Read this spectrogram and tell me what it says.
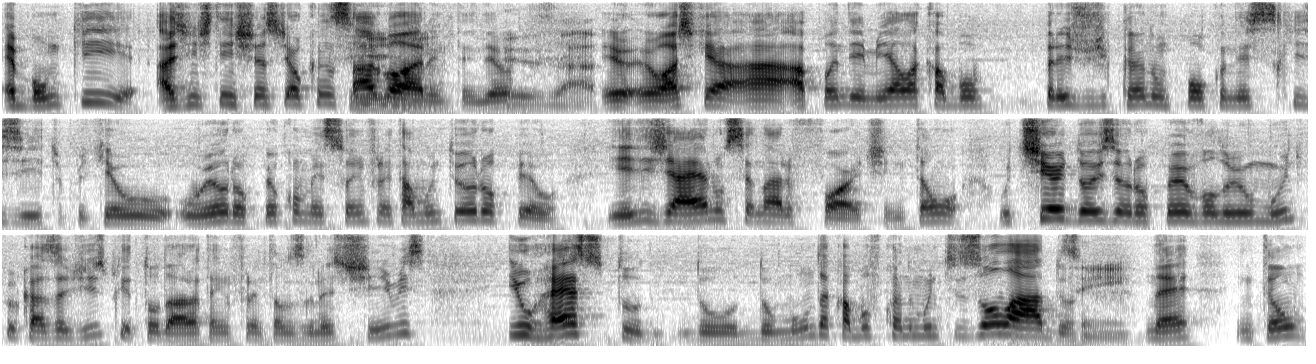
é bom que a gente tem chance de alcançar Sim, agora, entendeu? Exato. Eu, eu acho que a, a pandemia ela acabou prejudicando um pouco nesse esquisito, porque o, o europeu começou a enfrentar muito o europeu, e ele já era um cenário forte. Então, o Tier 2 europeu evoluiu muito por causa disso, porque toda hora tá enfrentando os grandes times, e o resto do, do mundo acabou ficando muito isolado, Sim. né? Então,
